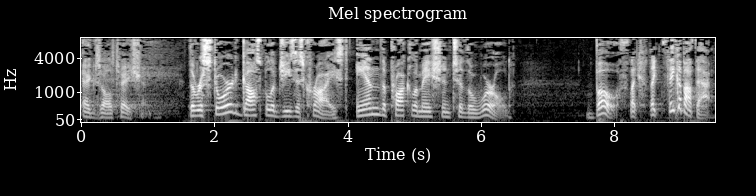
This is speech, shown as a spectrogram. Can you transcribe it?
exaltation. The restored gospel of Jesus Christ and the proclamation to the world, both, like, like think about that.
